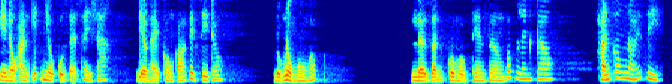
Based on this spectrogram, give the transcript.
Khi nấu ăn ít nhiều cũng sẽ xảy ra. Điều này không có việc gì đâu. Đúng là ngu ngốc. Lợi giận của Ngục Thiên Dương bốc lên cao. Hắn không nói gì,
